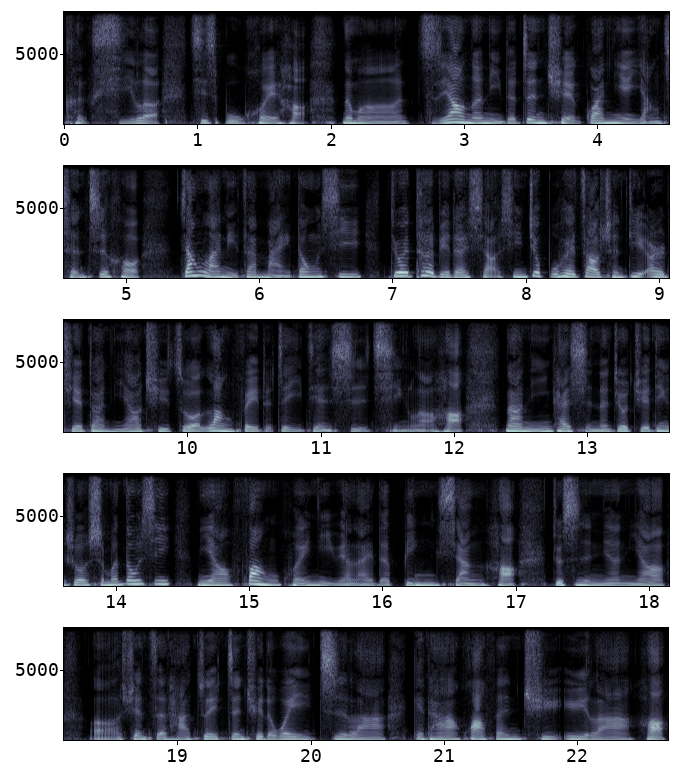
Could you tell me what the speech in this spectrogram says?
可惜了。其实不会哈。那么只要呢，你的正确观念养成之后，将来你在买东西就会特别的小心，就不会造成第二阶段你要去做浪费的这一件事情了哈。那你一开始呢，就决定说什么东西你要放回你原来的冰箱哈，就是呢你要呃选择它最正确的位置啦，给它划分区域啦哈。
